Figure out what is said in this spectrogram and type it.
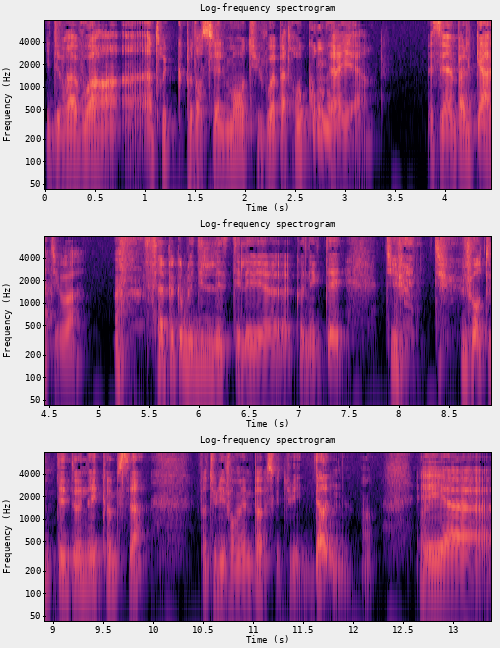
ils devraient avoir un, un, truc potentiellement tu vois pas trop con derrière. Mais c'est même pas le cas, tu vois. c'est un peu comme le deal des télé euh. Tu, tu vends toutes tes données comme ça. Tu les vends même pas parce que tu les donnes. Hein. Et, euh,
